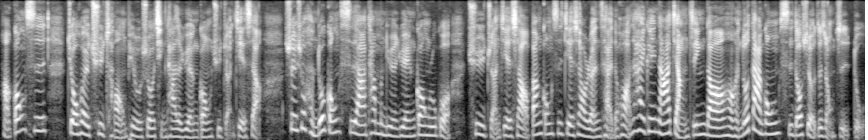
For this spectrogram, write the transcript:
好，公司就会去从，譬如说，请他的员工去转介绍。所以说，很多公司啊，他们员员工如果去转介绍，帮公司介绍人才的话，他还可以拿奖金的哦。很多大公司都是有这种制度。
